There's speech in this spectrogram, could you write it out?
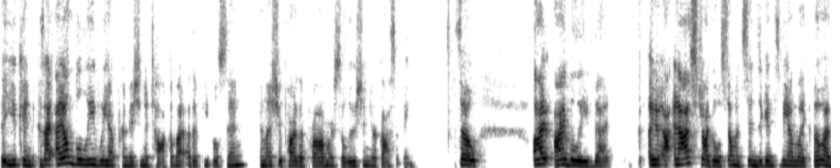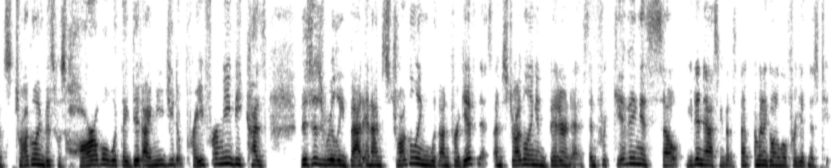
that you can because I, I don't believe we have permission to talk about other people's sin unless you're part of the problem or solution you're gossiping so i i believe that and I struggle if someone sins against me. I'm like, oh, I'm struggling. This was horrible what they did. I need you to pray for me because this is really bad. And I'm struggling with unforgiveness. I'm struggling in bitterness. And forgiving is so, you didn't ask me about this, but I'm going to go on a little forgiveness t-.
